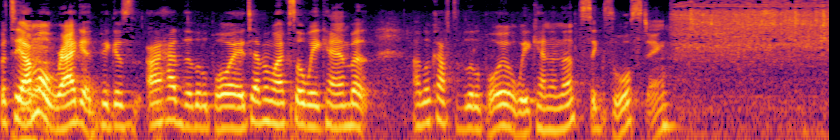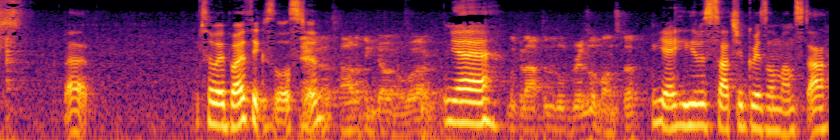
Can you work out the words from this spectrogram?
But see, I'm all ragged because I had the little boy. Devon works all weekend, but I look after the little boy all weekend, and that's exhausting. But so we're both exhausted. Yeah, exhausted. that's harder than going to work. Yeah, Looking after the little grizzle monster. yeah. He was such a grizzle monster.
